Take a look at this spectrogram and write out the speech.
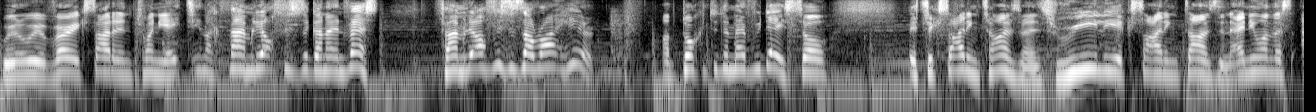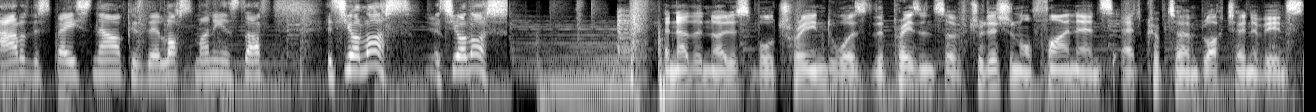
We, we were very excited in 2018, like family offices are going to invest. Family offices are right here. I'm talking to them every day. So it's exciting times, man. It's really exciting times. And anyone that's out of the space now because they lost money and stuff, it's your loss. Yeah. It's your loss. Another noticeable trend was the presence of traditional finance at crypto and blockchain events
